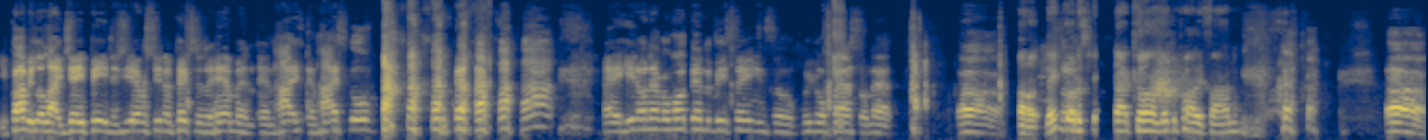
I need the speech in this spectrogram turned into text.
you probably look like JP. Did you ever see them pictures of him in, in high in high school? hey, he don't ever want them to be seen, so we gonna pass on that. Uh, Uh, they can go to scout.com. They could probably find them. uh,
